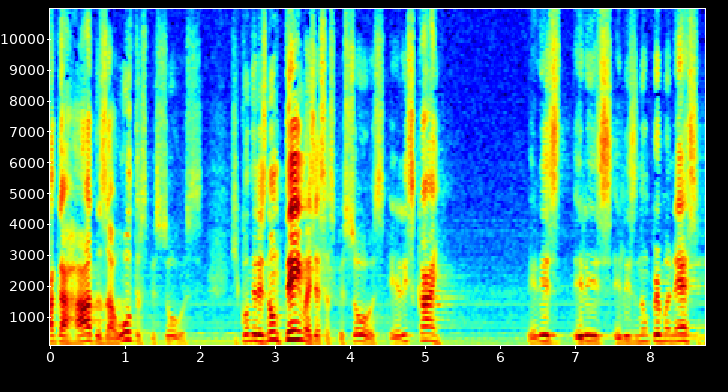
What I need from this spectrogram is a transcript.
agarradas a outras pessoas, que quando eles não têm mais essas pessoas, eles caem. Eles, eles, eles não permanecem.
